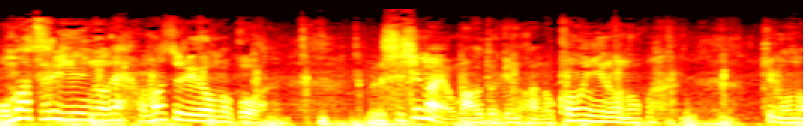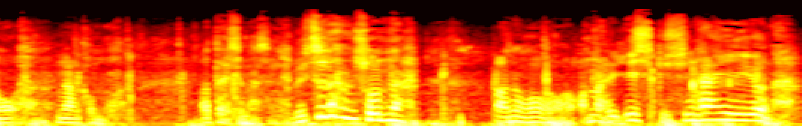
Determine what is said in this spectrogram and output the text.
お祭りのねお祭り用のこう獅子舞を舞う時のあの紺色の着物なんかもあったりしますね。別段そんなあのあまり意識しないような、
